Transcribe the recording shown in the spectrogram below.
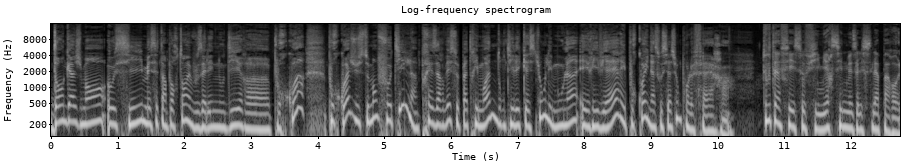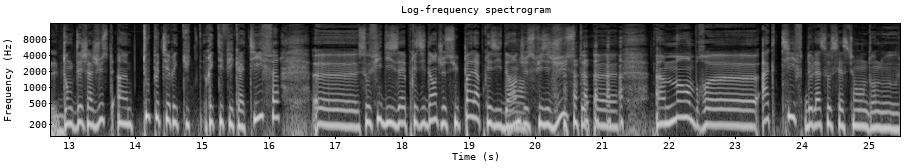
d'engagement aussi, mais c'est important et vous allez nous dire euh, pourquoi. Pourquoi justement faut-il préserver ce patrimoine dont il est question, les moulins et rivières, et pourquoi une association pour le faire? Tout à fait, Sophie. Merci de me laisser la parole. Donc déjà, juste un tout petit recti- rectificatif. Euh, Sophie disait présidente. Je suis pas la présidente. Ah. Je suis juste euh, un membre euh, actif de l'association dont nous,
